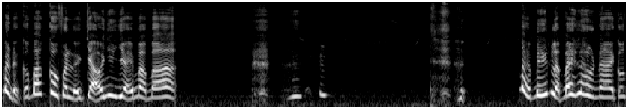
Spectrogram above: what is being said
Ba đừng có bắt con phải lựa chọn như vậy mà ba. Ba biết là bấy lâu nay con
